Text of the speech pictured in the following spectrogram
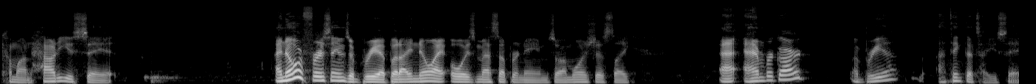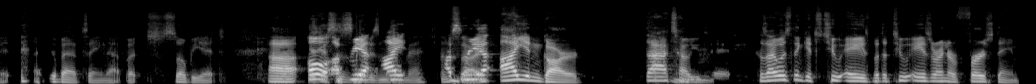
Come on, how do you say it? I know her first name's Abria, but I know I always mess up her name, so I'm always just like A- Ambergard, Abria. I think that's how you say it. I feel bad saying that, but so be it. Uh, oh, guess is as good Abria, I, mine, man. I'm sorry. Abria Iron Guard. That's how you Mm. say it. Because I always think it's two A's, but the two A's are in her first name.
